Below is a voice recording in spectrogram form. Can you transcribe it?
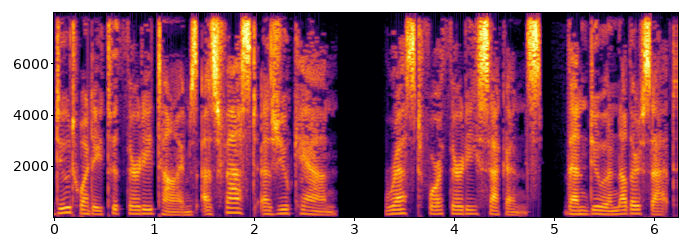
Do 20 to 30 times as fast as you can. Rest for 30 seconds, then do another set.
